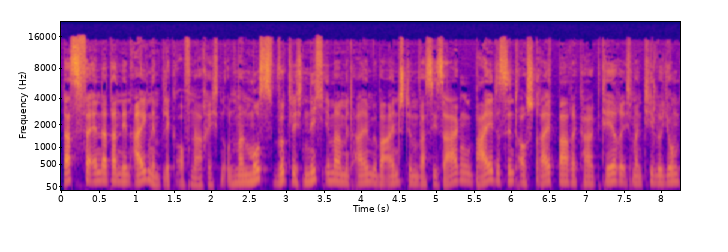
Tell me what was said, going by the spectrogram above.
das verändert dann den eigenen Blick auf Nachrichten. Und man muss wirklich nicht immer mit allem übereinstimmen, was sie sagen. Beides sind auch streitbare Charaktere. Ich meine, Thilo Jung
